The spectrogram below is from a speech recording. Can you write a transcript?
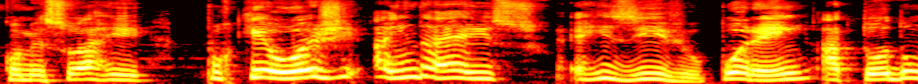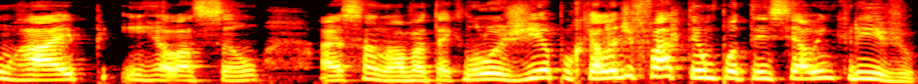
começou a rir. Porque hoje ainda é isso, é risível. Porém, há todo um hype em relação a essa nova tecnologia, porque ela de fato tem um potencial incrível.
